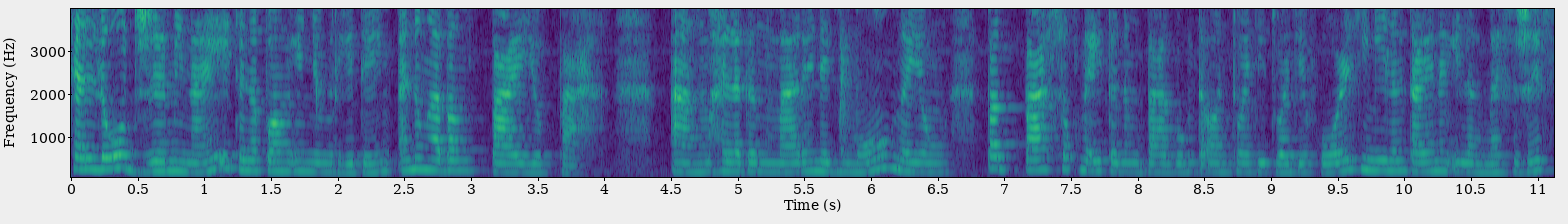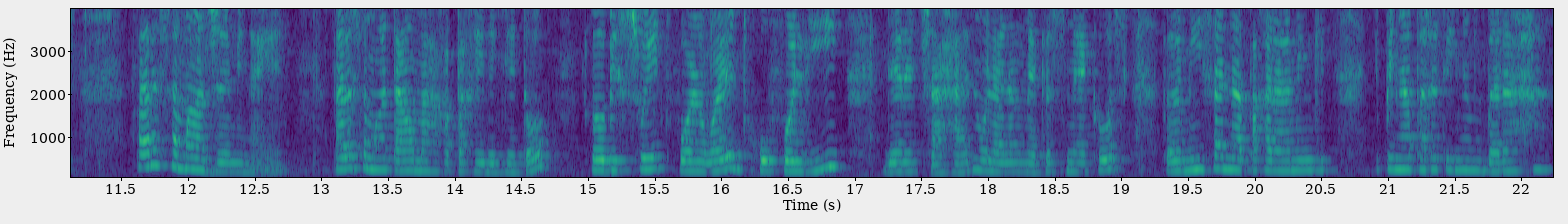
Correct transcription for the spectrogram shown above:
Hello Gemini, ito na po ang inyong reading. Ano nga bang payo pa ang mahalagang marinig mo ngayong pagpasok na ito ng bagong taon 2024? Hingi lang tayo ng ilang messages para sa mga Gemini. Para sa mga taong makakapakinig nito, will be straightforward, hopefully, diretsahan, wala nang mekos-mekos, pero minsan napakaraming ipinaparating ng baraha.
